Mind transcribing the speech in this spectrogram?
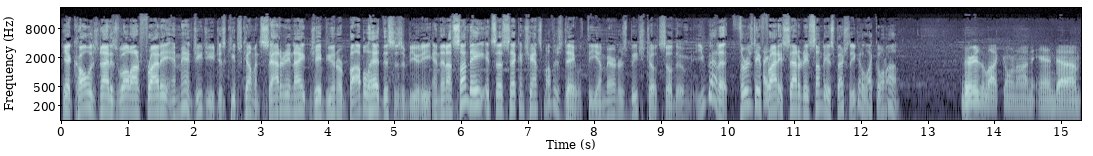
Yeah, college night as well on Friday, and man, Gigi just keeps coming. Saturday night, Jay Buhner bobblehead. This is a beauty, and then on Sunday, it's a second chance Mother's Day with the uh, Mariners beach totes. So th- you've got a Thursday, Friday, Saturday, Sunday, especially. You got a lot going on. There is a lot going on, and um,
